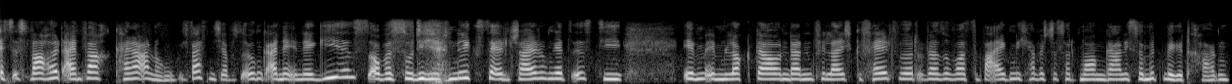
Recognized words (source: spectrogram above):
es, es war halt einfach, keine Ahnung, ich weiß nicht, ob es irgendeine Energie ist, ob es so die nächste Entscheidung jetzt ist, die eben im Lockdown dann vielleicht gefällt wird oder sowas. Aber eigentlich habe ich das heute Morgen gar nicht so mit mir getragen.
